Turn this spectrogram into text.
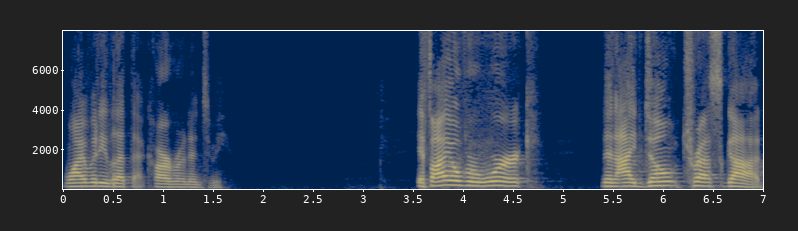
Why would he let that car run into me? If I overwork, then I don't trust God.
